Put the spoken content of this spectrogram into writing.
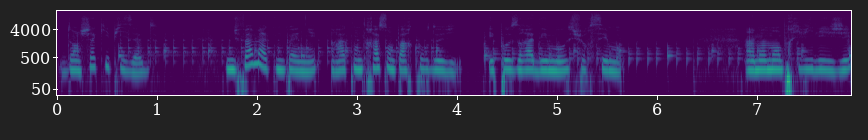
dans chaque épisode, une femme accompagnée racontera son parcours de vie et posera des mots sur ces mots. Un moment privilégié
